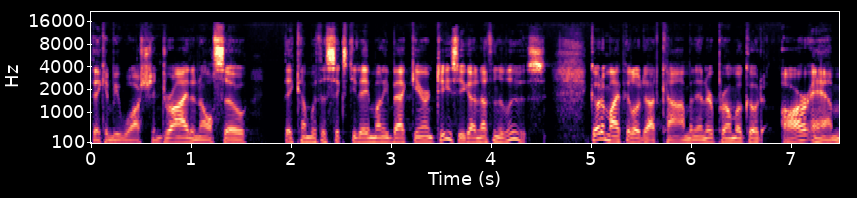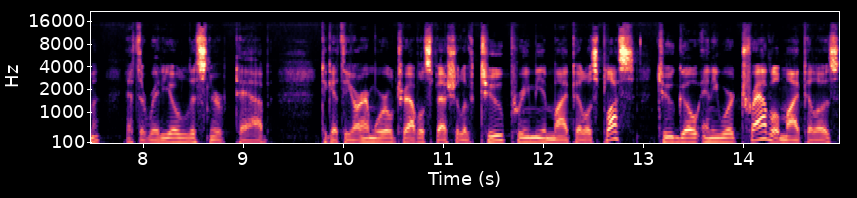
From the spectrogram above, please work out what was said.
They can be washed and dried and also they come with a 60-day money-back guarantee, so you got nothing to lose. Go to mypillow.com and enter promo code RM at the Radio Listener tab to get the RM World Travel Special of two premium My Pillows plus two Go Anywhere Travel My Pillows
